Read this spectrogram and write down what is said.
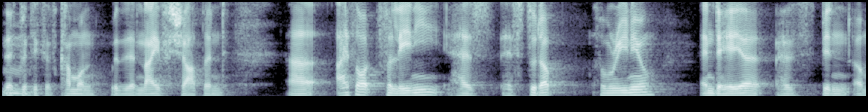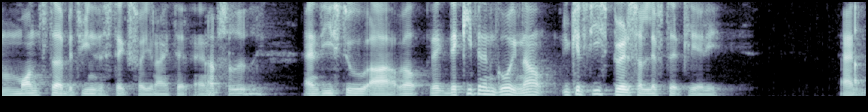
The mm. critics have come on with their knife sharpened. Uh, I thought Fellaini has has stood up for Mourinho. And De Gea has been a monster between the sticks for United. And, Absolutely. And these two are, well, they, they're keeping them going. Now, you can see spirits are lifted clearly. And uh,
